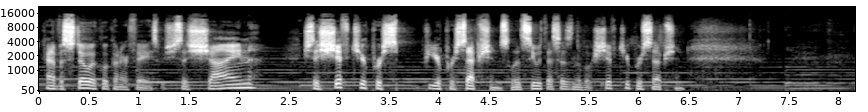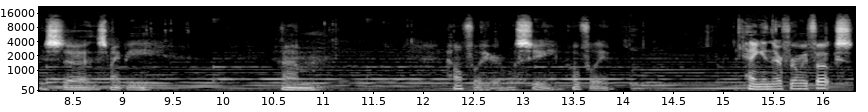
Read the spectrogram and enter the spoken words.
kind of a stoic look on her face, but she says, "Shine." She says, shift your, pers- your perception. So let's see what that says in the book. Shift your perception. This, uh, this might be um, helpful here. We'll see. Hopefully. Hang in there for me, folks.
